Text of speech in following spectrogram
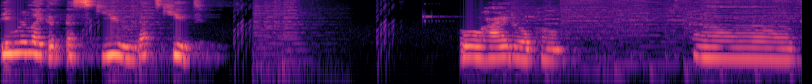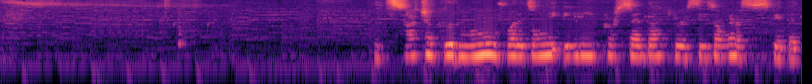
they were like a, askew. That's cute. Oh, hydro pump. Uh, it's such a good move, but it's only 80% accuracy, so I'm gonna skip it.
